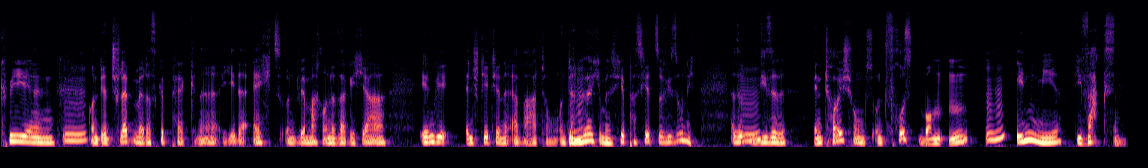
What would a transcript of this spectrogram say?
quälen mhm. und jetzt schleppen wir das Gepäck, ne? Jeder echt und wir machen und dann sage ich, ja, irgendwie entsteht ja eine Erwartung und dann mhm. höre ich immer, hier passiert sowieso nichts. Also mhm. diese Enttäuschungs- und Frustbomben mhm. in mir, die wachsen.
